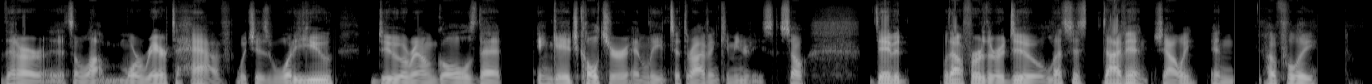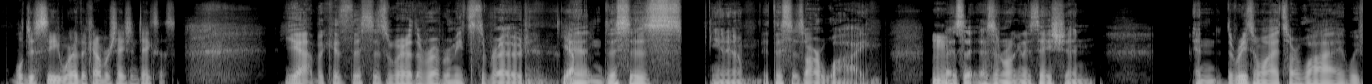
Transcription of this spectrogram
that are it's a lot more rare to have, which is what do you do around goals that engage culture and lead to thriving communities? So, David, without further ado, let's just dive in, shall we? And hopefully we'll just see where the conversation takes us. Yeah, because this is where the rubber meets the road. Yeah. And this is, you know, this is our why Mm. as a, as an organization. And the reason why it's our why, we've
